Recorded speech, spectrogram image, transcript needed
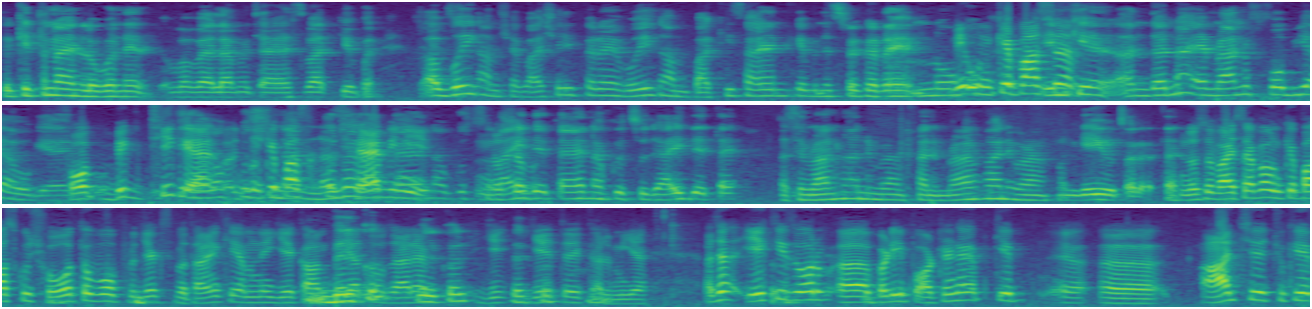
तो कितना इन लोगों ने वैला मचाया इस बात के ऊपर? तो अब वही काम शहबाज शरीफ कर रहे हैं वही काम बाकी सारे इनके मिनिस्टर कर रहे हैं। नहीं, उनके पास इनके अंदर ना इमरान फोबिया हो गया है। बिग ठीक है उनके पास कुछ है भी नहीं। ना कुछ सुनाई देता है ना कुछ सुझाई देता है। बस इमरान खान इमरान खान इमरान खान इमरान खान यही होता रहता है। नुसर भाई साहब उनके पास कुछ हो तो वो प्रोजेक्ट्स बताएँ कि हमने ये काम किया तो ज़ाहिर है ये ये तो एक अलमिया है। अच्छा एक चीज़ और बड़ी इंपॉर्टेंट है कि आज चूँकि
